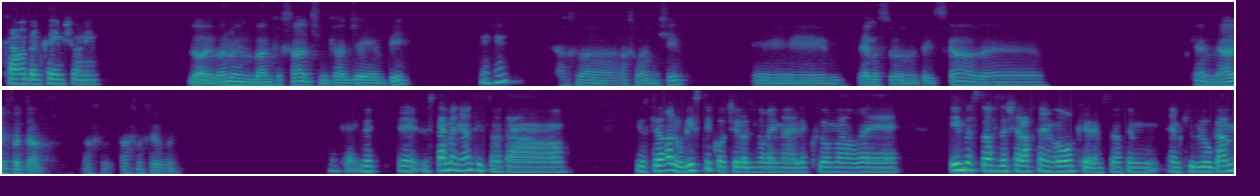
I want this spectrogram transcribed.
כמה בנקאים שונים? לא, עבדנו עם בנק אחד שנקרא JMP, mm-hmm. אחלה, אחלה אנשים. אה, הם עשו לנו את העסקה, ו... כן, מאלף עד תף, אחלה, אחלה חבר'ה. אוקיי, okay. אה, וסתם מעניין אותי, זאת אומרת, יותר הלוגיסטיקות של הדברים האלה, כלומר, אה, אם בסוף זה שהלכתם עם אורקל, זאת אומרת, הם, הם קיבלו גם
